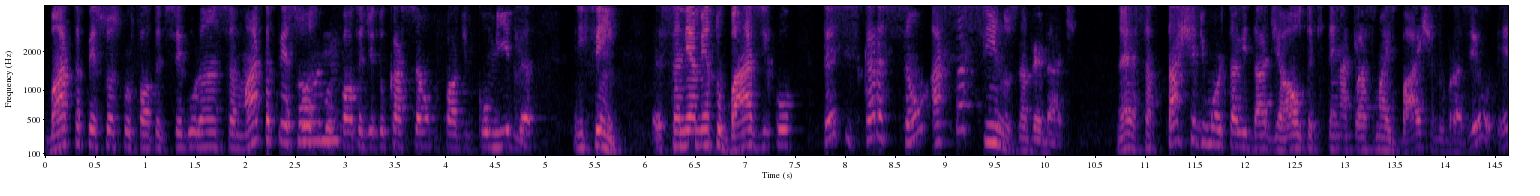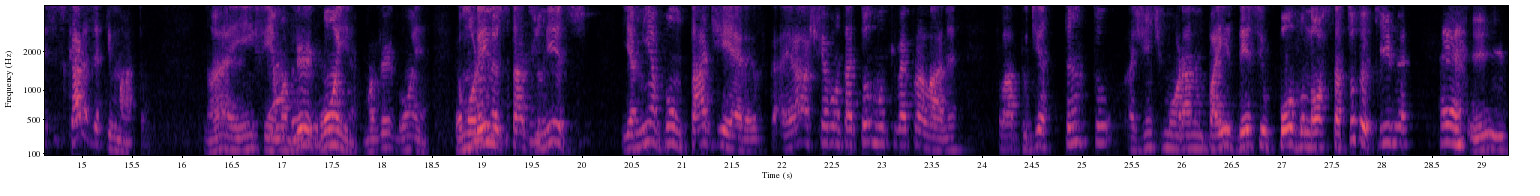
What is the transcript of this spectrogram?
mata pessoas por falta de segurança, mata pessoas por falta de educação, por falta de comida, enfim, saneamento básico. Então, esses caras são assassinos, na verdade. Né? Essa taxa de mortalidade alta que tem na classe mais baixa do Brasil, esses caras é que matam. É? Enfim, é uma vergonha, uma vergonha. Eu morei nos Estados Unidos e a minha vontade era, eu, eu acho que é a vontade de todo mundo que vai para lá, né? Falar, podia tanto a gente morar num país desse e o povo nosso está tudo aqui, né? É. E,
